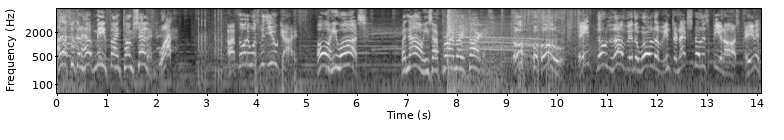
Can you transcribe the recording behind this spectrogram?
Unless you can help me find Tom Sheldon. What? I thought it was with you guys. Oh, he was. But now he's our primary target. Oh, ho, ho. ain't no love in the world of international espionage, baby.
